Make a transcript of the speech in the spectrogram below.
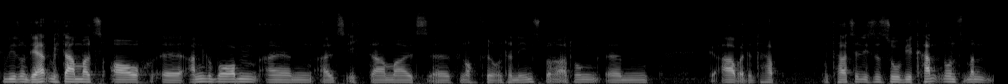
gewesen und der hat mich damals auch äh, angeworben, ähm, als ich damals äh, für noch für eine Unternehmensberatung ähm, gearbeitet habe und tatsächlich ist es so, wir kannten uns, man,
